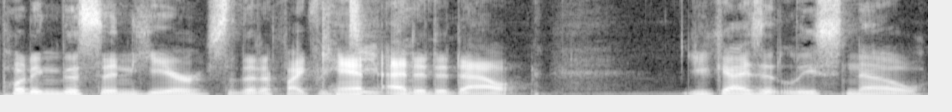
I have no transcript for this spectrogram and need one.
putting this in here so that if I can't edit it out, you guys at least know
